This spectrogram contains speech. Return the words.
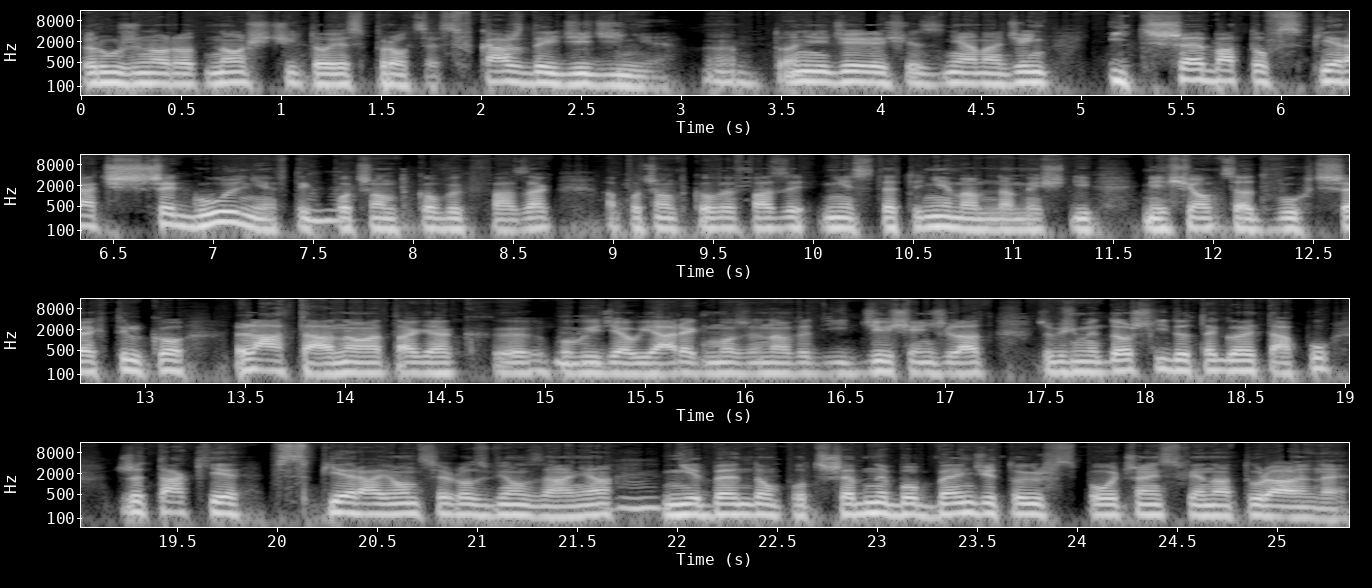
różnorodności to jest proces w każdej dziedzinie. To nie dzieje się z dnia na dzień i trzeba to wspierać szczególnie w tych Mhm. początkowych fazach, a początkowe fazy niestety nie mam na myśli miesiąca, dwóch, trzech, tylko lata. No a tak jak e, powiedział Jarek, może nawet i 10 lat, żebyśmy doszli do tego etapu, że takie wspierające rozwiązania Mhm. nie będą potrzebne, bo będzie to już w społeczeństwie naturalne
